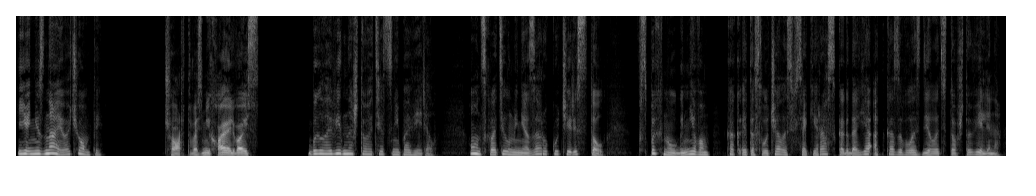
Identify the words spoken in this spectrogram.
«Я не знаю, о чем ты». «Чёрт возьми, Хайльвейс!» Было видно, что отец не поверил. Он схватил меня за руку через стол, вспыхнул гневом, как это случалось всякий раз, когда я отказывалась делать то, что велено —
